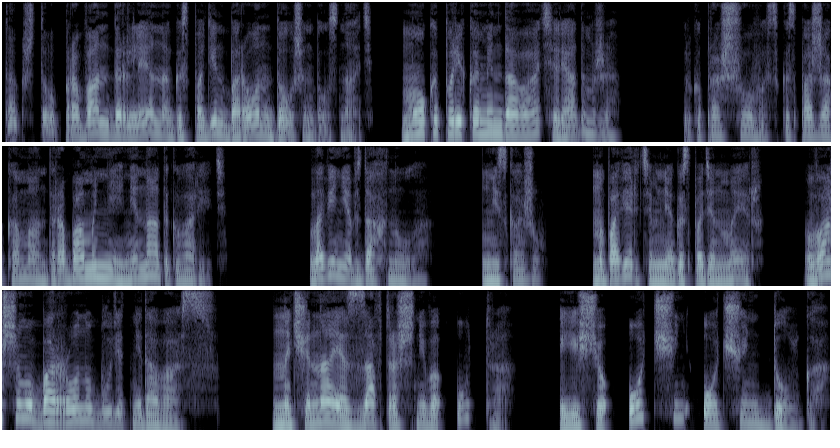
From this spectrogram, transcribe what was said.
так что про Вандерлена господин барон должен был знать. Мог и порекомендовать рядом же. Только прошу вас, госпожа командор, обо мне не надо говорить. Лавиния вздохнула. Не скажу. Но поверьте мне, господин мэр, Вашему барону будет не до вас. Начиная с завтрашнего утра и еще очень-очень долго.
